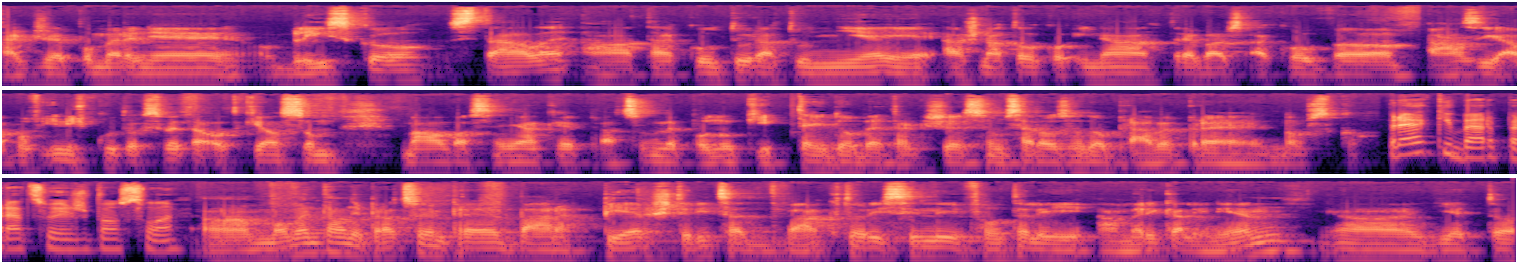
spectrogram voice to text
takže pomerne blízko stále a tá kultúra tu nie je až natoľko iná, treba ako v Ázii alebo v iných kútoch sveta, odkiaľ som mal vlastne nejaké pracovné ponuky v tej dobe, takže som sa rozhodol práve pre Norsko. Pre aký bar pracuješ v Osle? Momentálne pracujem pre bar Pier 42, ktorý sídli v hoteli America Linien. Je to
